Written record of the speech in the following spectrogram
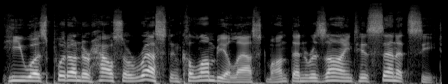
He was put under house arrest in Colombia last month and resigned his Senate seat.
